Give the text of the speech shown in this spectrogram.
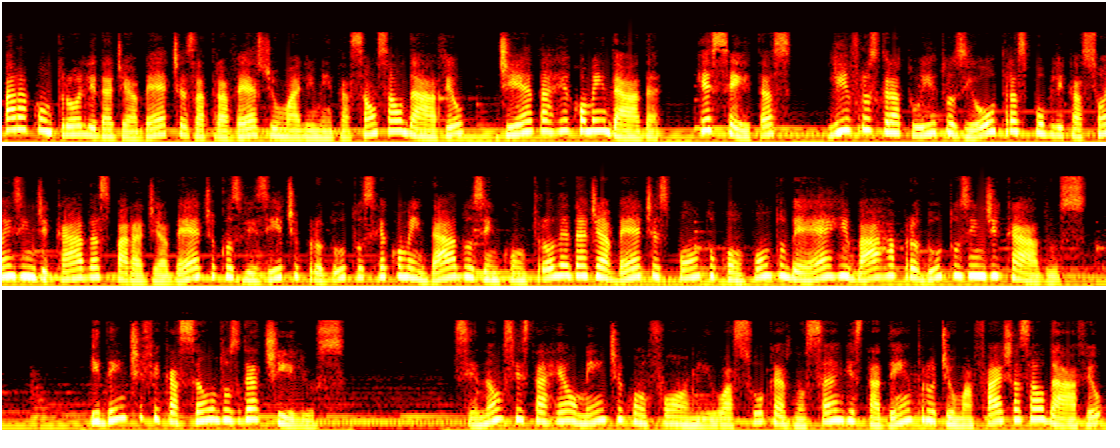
Para controle da diabetes através de uma alimentação saudável, dieta recomendada, receitas, livros gratuitos e outras publicações indicadas para diabéticos, visite produtos recomendados em controledadiabetes.com.br/barra produtos indicados. Identificação dos gatilhos. Se não se está realmente com fome e o açúcar no sangue está dentro de uma faixa saudável,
